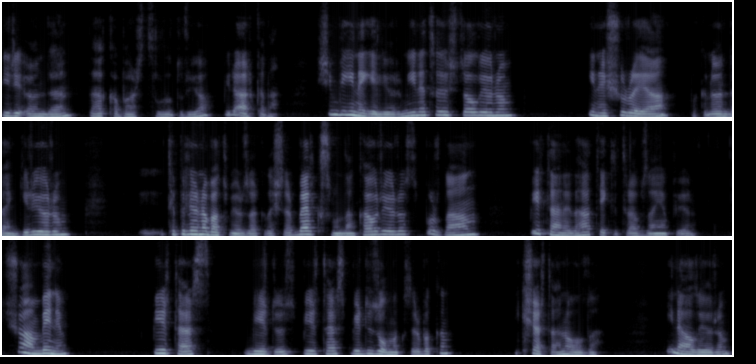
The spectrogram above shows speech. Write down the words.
Biri önden daha kabartılı duruyor. Biri arkadan. Şimdi yine geliyorum. Yine tığ üstü alıyorum. Yine şuraya bakın önden giriyorum tepelerine batmıyoruz arkadaşlar. Bel kısmından kavuruyoruz. Buradan bir tane daha tekli trabzan yapıyorum. Şu an benim bir ters, bir düz, bir ters, bir düz olmak üzere bakın ikişer tane oldu. Yine alıyorum.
